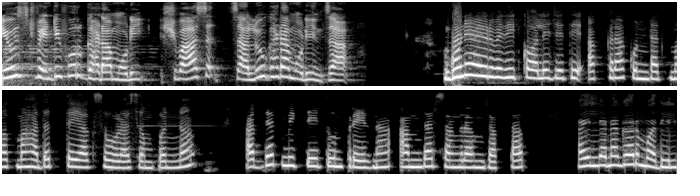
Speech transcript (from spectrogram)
न्यूज ट्वेंटी फोर घडामोडी श्वास चालू घडामोडींचा. गुणे आयुर्वेदिक कॉलेज येथे अकरा कुंडात्मक महादत्त याग सोहळा संपन्न. आध्यात्मिकतेतून प्रेरणा आमदार संग्राम जगताप. अहिल्यानगर मधील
